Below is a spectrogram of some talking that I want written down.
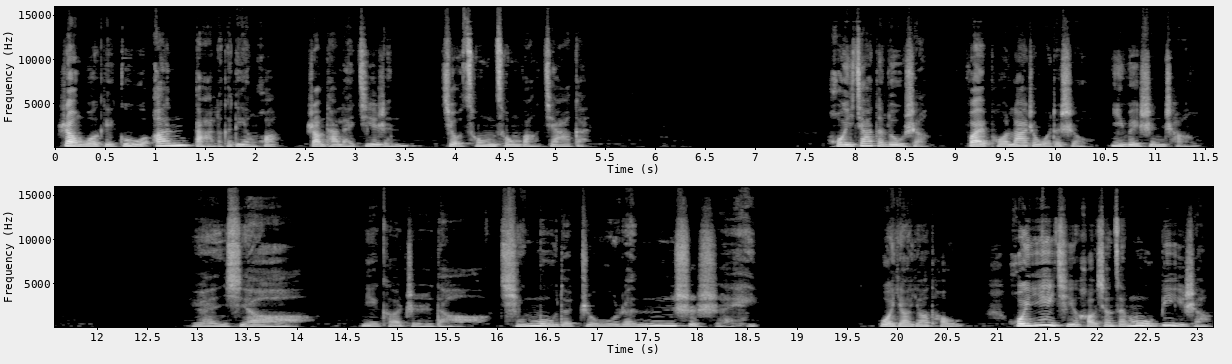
让我给顾安打了个电话，让他来接人，就匆匆往家赶。回家的路上，外婆拉着我的手，意味深长：“元宵，你可知道秦墓的主人是谁？我摇摇头，回忆起好像在墓壁上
